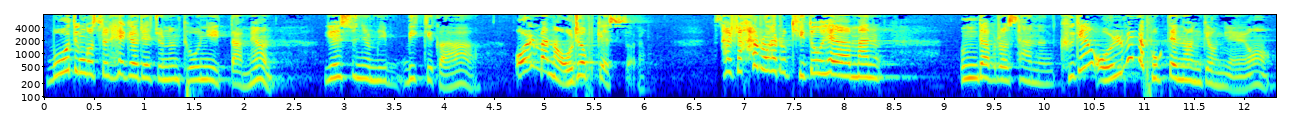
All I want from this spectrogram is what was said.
모든 것을 해결해주는 돈이 있다면 예수님을 믿기가 얼마나 어렵겠어요. 사실 하루하루 기도해야만 응답으로 사는 그게 얼마나 복된 환경이에요.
